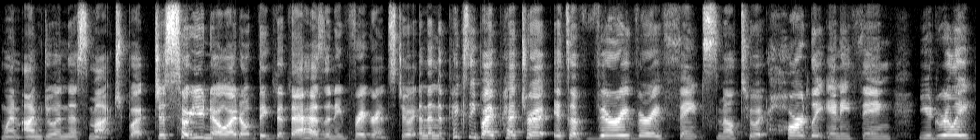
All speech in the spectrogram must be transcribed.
when I'm doing this much, but just so you know, I don't think that that has any fragrance to it. And then the Pixi by Petra, it's a very, very faint smell to it, hardly anything. You'd really,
